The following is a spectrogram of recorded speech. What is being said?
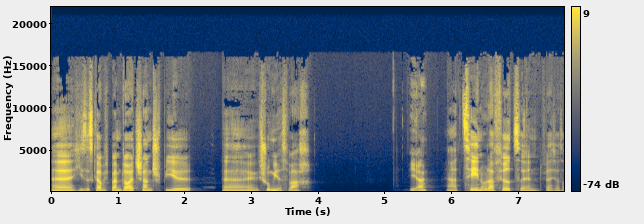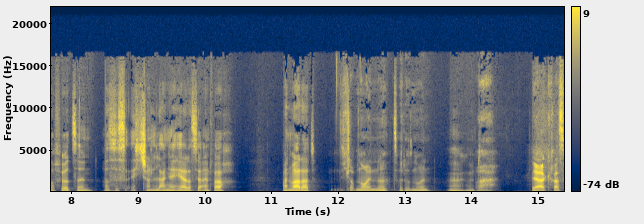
äh, hieß es, glaube ich, beim Deutschlandspiel, äh, Schumi ist wach. Ja? Ja, 10 oder 14, vielleicht war es auch 14. Also es ist echt schon lange her, dass er einfach, wann war das? Ich glaube neun, ne? 2009? Ja, gut. Ah. Ja, krass.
